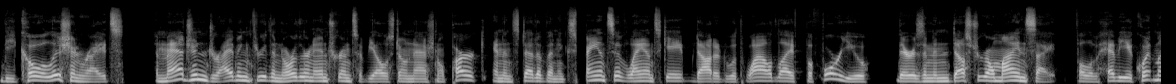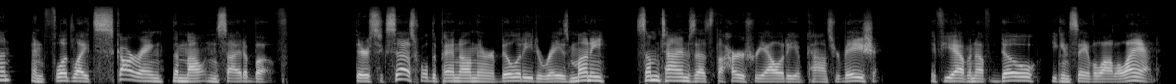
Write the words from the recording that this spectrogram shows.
The coalition writes Imagine driving through the northern entrance of Yellowstone National Park, and instead of an expansive landscape dotted with wildlife before you, there is an industrial mine site full of heavy equipment and floodlights scarring the mountainside above. Their success will depend on their ability to raise money. Sometimes that's the harsh reality of conservation. If you have enough dough, you can save a lot of land.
